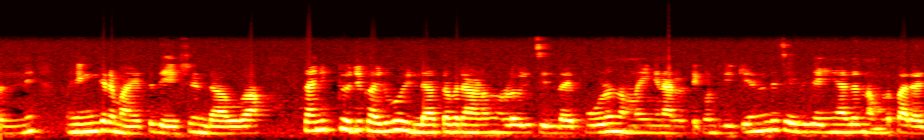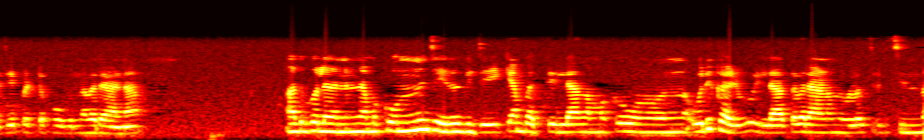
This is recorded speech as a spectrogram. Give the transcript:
തന്നെ ഭയങ്കരമായിട്ട് ദേഷ്യം ഉണ്ടാവുക. തനിക്കൊരു കഴിവും ഇല്ലാത്തവരാണെന്നുള്ള ഒരു ചിന്ത എപ്പോഴും നമ്മെ ഇങ്ങനെ അലട്ടിക്കൊണ്ടിരിക്കുക. എന്ത് ചെയ്തു കഴിഞ്ഞാലും നമ്മൾ പരാജയപ്പെട്ടു പോകുന്നവരാണ്. അതുപോലെ തന്നെ നമുക്ക് ഒന്നും ചെയ്ത് വിജയിക്കാൻ പറ്റില്ല നമുക്ക് ഒരു കഴിവും ഇല്ലാത്തവരാണെന്നുള്ള ഒരു ചിന്ത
